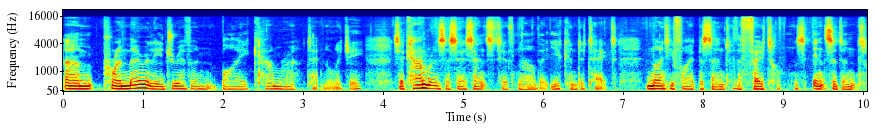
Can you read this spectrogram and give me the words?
um, primarily driven by camera technology. So cameras are so sensitive now that you can detect 95% of the photons incident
